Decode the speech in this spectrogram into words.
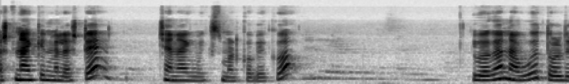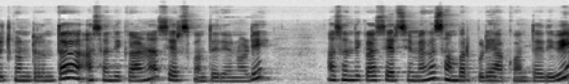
ಅಷ್ಟನ್ನ ಹಾಕಿದ ಮೇಲೆ ಅಷ್ಟೇ ಚೆನ್ನಾಗಿ ಮಿಕ್ಸ್ ಮಾಡ್ಕೋಬೇಕು. ಇವಾಗ ನಾವು ತೊಳೆದಿಟ್ಕೊಂಡಿರೋಂಥ ಅಸಂದಿ ಕಾಳನ್ನ ಸೇರಿಸ್ಕೊತಿದ್ದೀವಿ ನೋಡಿ. ಅಸಂದಿ ಕಾಳು ಸೇರಿಸಿ ಮ್ಯಾಗ ಸಾಂಬಾರು ಪುಡಿ ಹಾಕ್ಕೊತ ಇದ್ದೀವಿ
